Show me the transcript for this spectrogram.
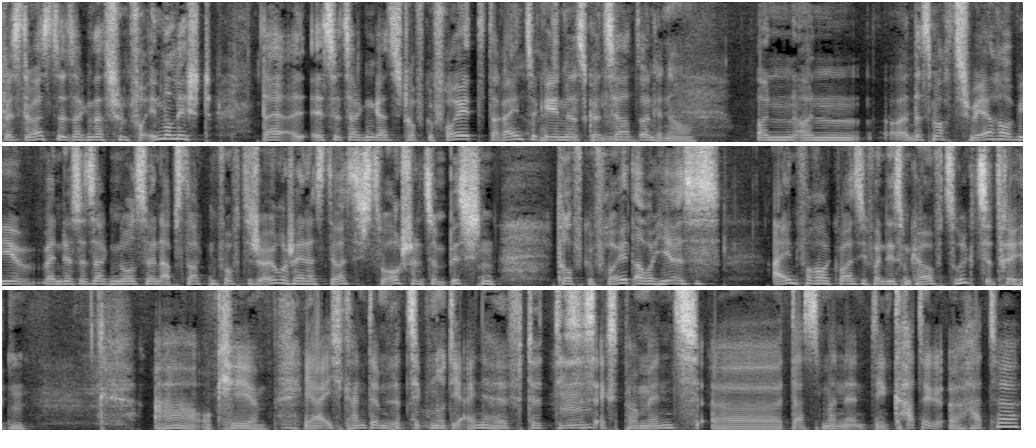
Weißt du, du hast sozusagen das schon verinnerlicht. Da ist sozusagen ganz drauf gefreut, da reinzugehen in das Konzert. Und, genau. Und, und, und das macht es schwerer, wie wenn du sozusagen nur so einen abstrakten 50-Euro-Schein hast. Du hast dich zwar auch schon so ein bisschen drauf gefreut, aber hier ist es einfacher, quasi von diesem Kauf zurückzutreten. Ah, okay. Ja, ich kannte im Prinzip nur die eine Hälfte dieses hm. Experiments, äh, dass man die Karte äh, hatte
